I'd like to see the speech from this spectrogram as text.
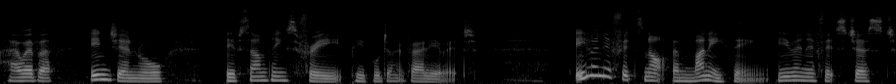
However, in general, if something's free, people don't value it. Even if it's not a money thing, even if it's just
